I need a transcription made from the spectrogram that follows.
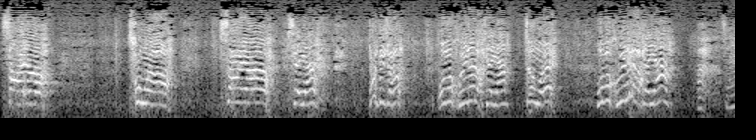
杀呀！冲啊！杀呀！小杨，大队长，我们回来了。小杨，政委，我们回来了。小杨，啊，小杨。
